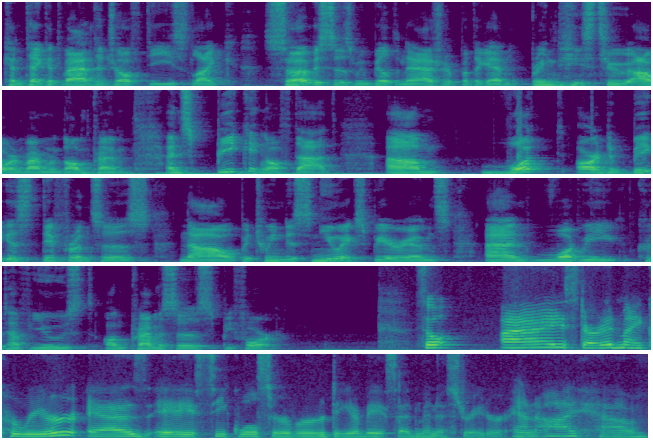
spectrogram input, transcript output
can take advantage of these like services we built in Azure, but again, bring these to our environment on-prem. And speaking of that, um, what are the biggest differences now between this new experience and what we could have used on premises before? So I started my career as a SQL Server database administrator, and I have,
